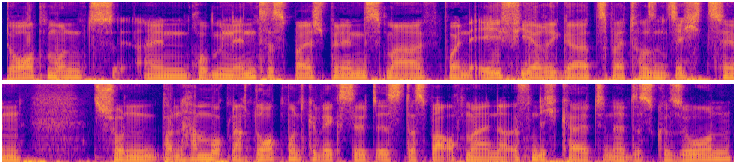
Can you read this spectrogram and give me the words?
Dortmund ein prominentes Beispiel, nenne ich es mal, wo ein Elfjähriger 2016 schon von Hamburg nach Dortmund gewechselt ist. Das war auch mal in der Öffentlichkeit in der Diskussion.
